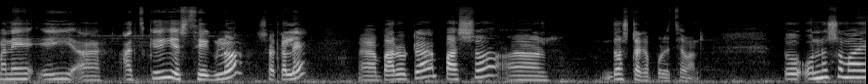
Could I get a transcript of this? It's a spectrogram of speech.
মানে এই আজকেই এসছে এগুলো সকালে। বারোটা পাঁচশো দশ টাকা পড়েছে আমার। তো অন্য সময়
